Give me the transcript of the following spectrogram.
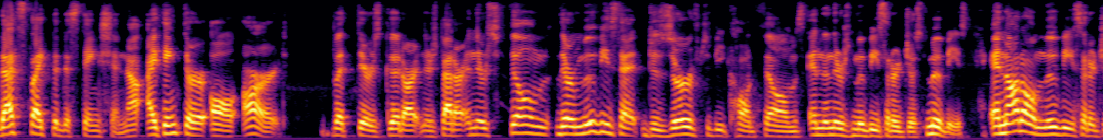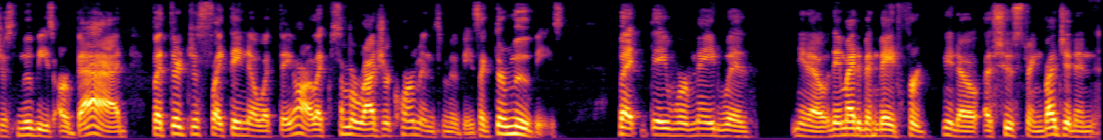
That's like the distinction. Now, I think they're all art, but there's good art and there's bad art, and there's film. There are movies that deserve to be called films, and then there's movies that are just movies. And not all movies that are just movies are bad, but they're just like they know what they are. Like some of Roger Corman's movies, like they're movies, but they were made with. You know, they might have been made for you know a shoestring budget, and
